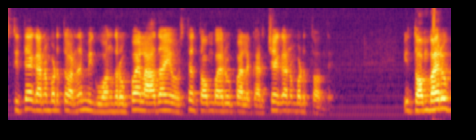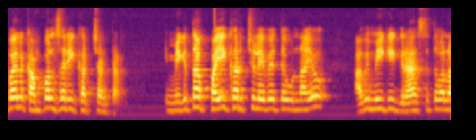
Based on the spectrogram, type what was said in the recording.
స్థితే కనబడుతుంది మీకు వంద రూపాయల ఆదాయం వస్తే తొంభై రూపాయల ఖర్చే కనబడుతోంది. ఈ తొంభై రూపాయలు కంపల్సరీ ఖర్చు అంటారు. మిగతా పై ఖర్చులు ఏవైతే ఉన్నాయో అవి మీకు ఈ గ్రహస్థితి వల్ల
